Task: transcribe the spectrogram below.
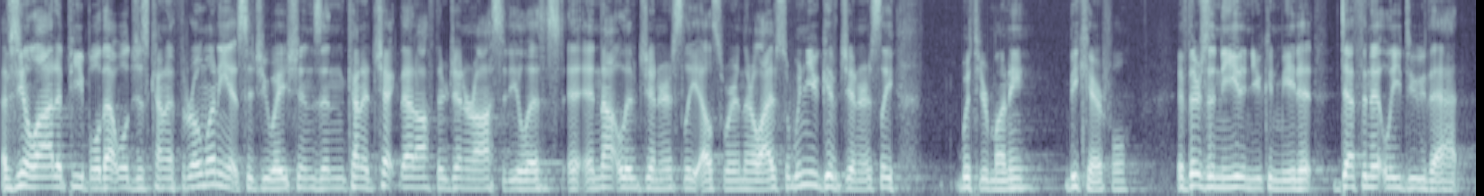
I've seen a lot of people that will just kind of throw money at situations and kind of check that off their generosity list and not live generously elsewhere in their lives. So when you give generously with your money, be careful. If there's a need and you can meet it, definitely do that.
